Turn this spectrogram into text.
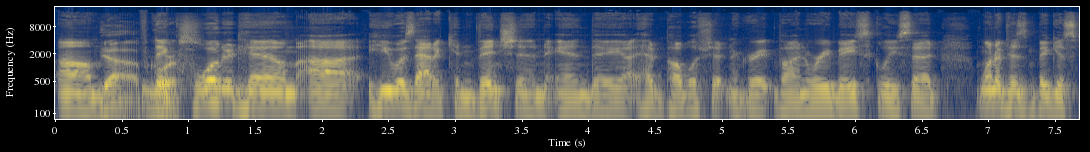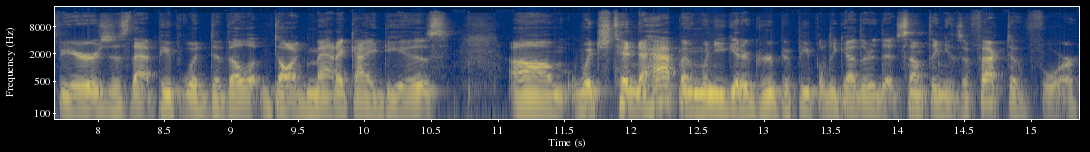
um, yeah, of they course. They quoted him. Uh, he was at a convention and they uh, had published it in a grapevine where he basically said one of his biggest fears is that people would develop dogmatic ideas, um, which tend to happen when you get a group of people together that something is effective for.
